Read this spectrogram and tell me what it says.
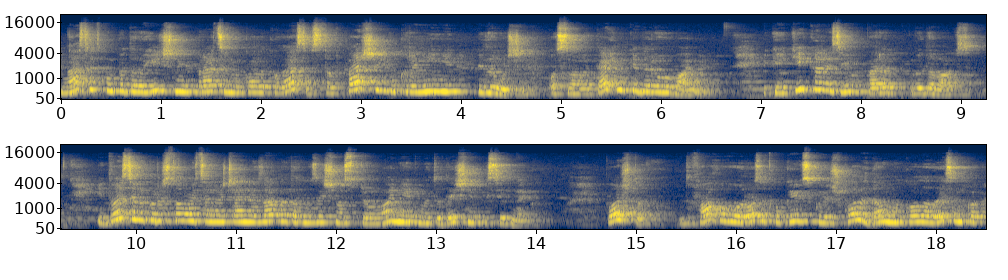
Наслідком педагогічної праці Миколи Колеса став перший в Україні підручник основи техніки диригування, який кілька разів перевидавався, і досі використовується в навчальних закладах музичного спрямування як методичний посібник. Поштовх до фахового розвитку Київської школи дав Микола Лисенко,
